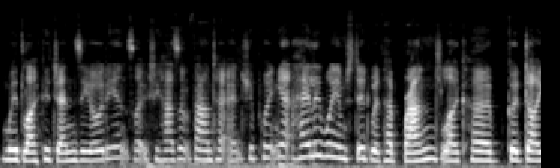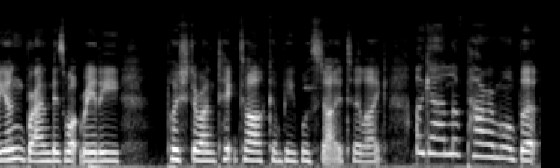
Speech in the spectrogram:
with like a Gen Z audience. Like she hasn't found her entry point yet. Hayley Williams did with her brand, like her Good Dye Young brand is what really pushed her on TikTok and people started to like, oh yeah, I love Paramore, but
